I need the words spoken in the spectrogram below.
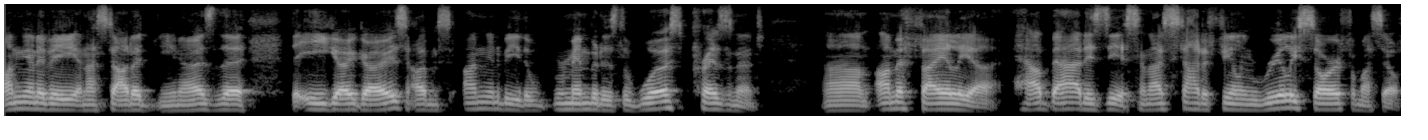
I'm going to be, and I started, you know, as the the ego goes, I'm I'm going to be the remembered as the worst president. Um, I'm a failure. How bad is this? And I started feeling really sorry for myself.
